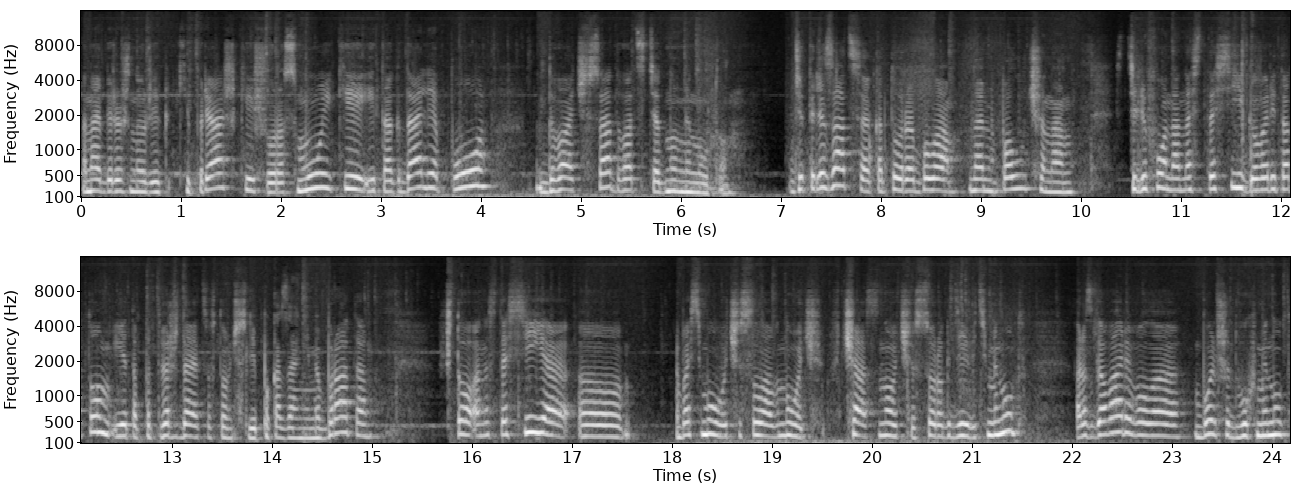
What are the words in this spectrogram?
набережную реки Пряжки, еще раз Мойки и так далее по 2 часа 21 минуту. Детализация, которая была нами получена с телефона Анастасии, говорит о том, и это подтверждается в том числе показаниями брата, что Анастасия 8 э, числа в ночь, в час ночи 49 минут, разговаривала больше двух минут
